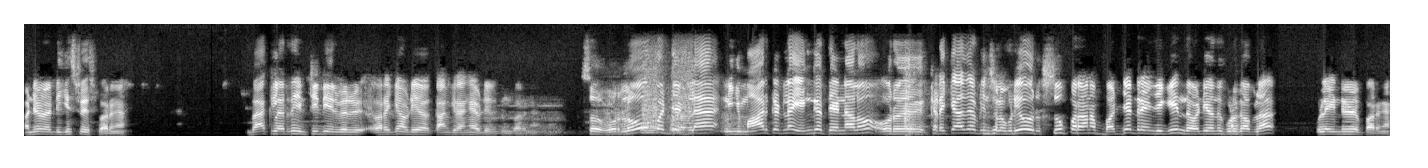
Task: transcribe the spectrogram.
வண்டியோட டிக்கி ஸ்பேஸ் பாருங்க. பேக்ல இருந்து இன்டீரியர் வரைக்கும் அப்படியே காமிக்கிறாங்க எப்படி இருக்குன்னு பாருங்க. ஸோ ஒரு லோ பட்ஜெட்ல நீங்க மார்க்கெட்ல எங்க தேடினாலும் ஒரு கிடைக்காது அப்படின்னு சொல்லக்கூடிய ஒரு சூப்பரான பட்ஜெட் ரேஞ்சுக்கு இந்த வண்டி வந்து கொடுக்காப்புல. உள்ள இன்டீரியர் பாருங்க.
